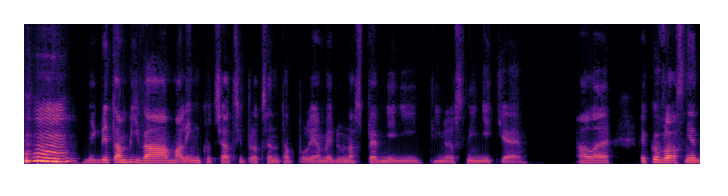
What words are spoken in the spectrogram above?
Mm-hmm. Někdy tam bývá malinko, třeba 3% polyamidu na spevnění té nosné nitě. Ale jako vlastně,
